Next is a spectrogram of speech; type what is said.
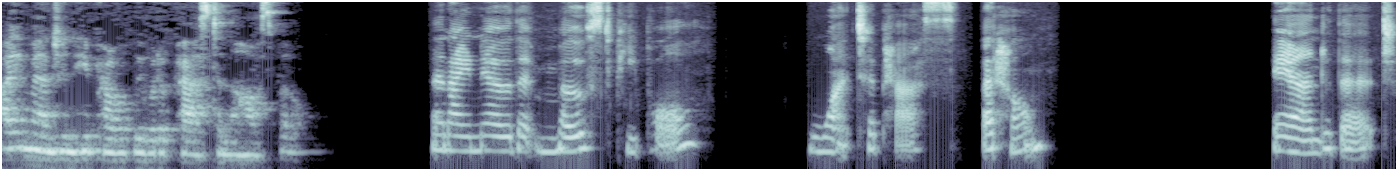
I imagine he probably would have passed in the hospital. And I know that most people want to pass at home and that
